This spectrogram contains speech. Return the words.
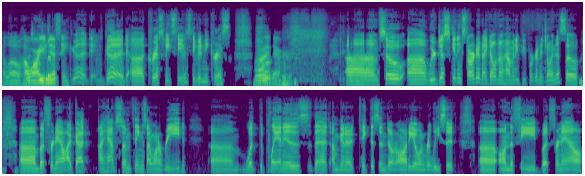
Hello. How are you, Jesse? Good. Good. Uh, Chris, meet Steven. Steven, meet Chris. Hi there. Uh, so uh, we're just getting started. I don't know how many people are going to join us. So, um, but for now, I've got I have some things I want to read. Um, what the plan is that I'm going to take this into an audio and release it uh, on the feed. But for now,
